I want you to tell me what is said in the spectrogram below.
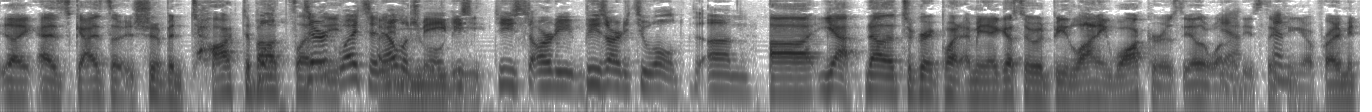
like as guys that should have been talked about. Well, Derrick White's ineligible. I mean, he's, he's, already he's already too old. Um, uh, yeah, no, that's a great point. I mean, I guess it would be Lonnie Walker is the other one yeah, that he's thinking and, of, right? I mean,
